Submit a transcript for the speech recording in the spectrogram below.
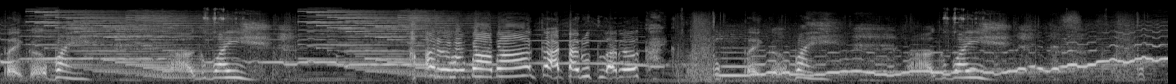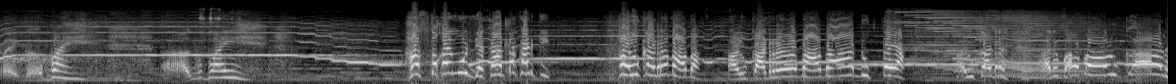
दुखतय ग बाई? अग बाई. अरे हो बाबा काटा रुतला र. काय दुखतय ग बाई? अग बाई. दुखतय ग बाई. अग बाई. हसतो काय मुडद्या द्या काढ की. हळू काढ र बाबा. हळू काढ र बाबा दुखतय. हळू काढ र. अरे बाबा हळू काढ.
